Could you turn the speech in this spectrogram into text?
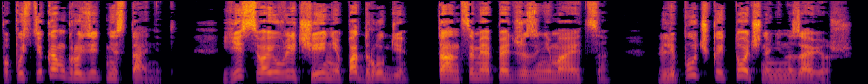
По пустякам грузить не станет. Есть свои увлечения, подруги, танцами опять же занимается. Липучкой точно не назовешь.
